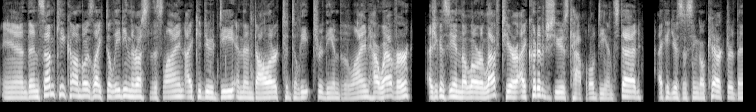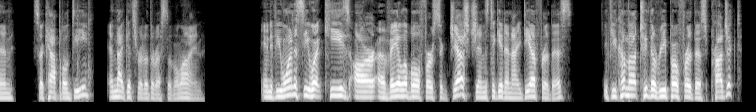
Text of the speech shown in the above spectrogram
And then some key combos like deleting the rest of this line, I could do D and then dollar to delete through the end of the line. However, as you can see in the lower left here, I could have just used capital D instead. I could use a single character then, so capital D, and that gets rid of the rest of the line. And if you want to see what keys are available for suggestions to get an idea for this, if you come out to the repo for this project,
